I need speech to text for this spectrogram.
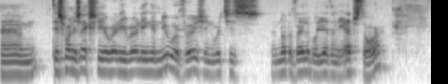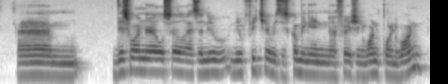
Um, this one is actually already running a newer version, which is not available yet in the App Store. Um, this one also has a new new feature, which is coming in uh, version 1.1,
